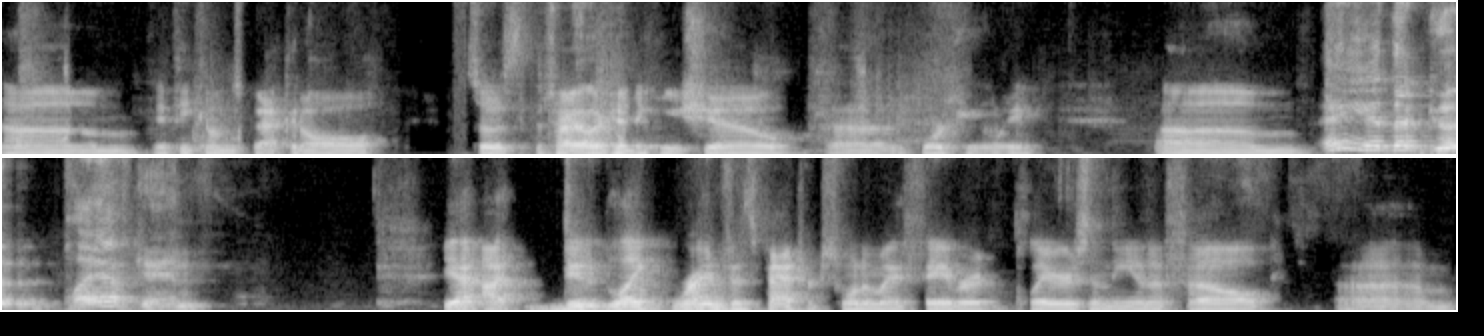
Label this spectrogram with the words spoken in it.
um, if he comes back at all. So it's the Tyler Heinicke show, uh, unfortunately. Um, hey, he had that good playoff game. Yeah, I dude, like Ryan Fitzpatrick's one of my favorite players in the NFL. Um,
